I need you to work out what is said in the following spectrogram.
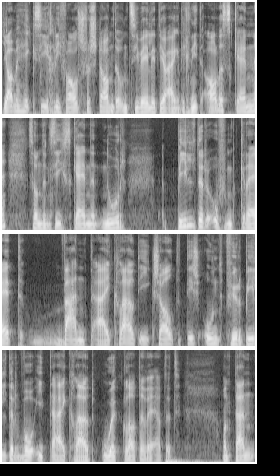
ja, man hat sie ein bisschen falsch verstanden und sie wählen ja eigentlich nicht alles scannen, sondern sie scannen nur Bilder auf dem Gerät, wenn die iCloud eingeschaltet ist und für Bilder, die in die iCloud hochgeladen werden. Und dann,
